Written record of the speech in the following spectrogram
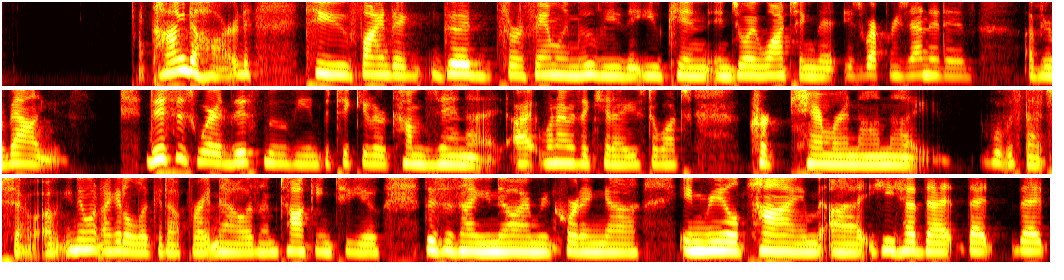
Kind of hard to find a good sort of family movie that you can enjoy watching that is representative of your values. This is where this movie in particular comes in. I, I, when I was a kid, I used to watch Kirk Cameron on uh, what was that show? Oh, you know what? I got to look it up right now as I'm talking to you. This is how you know I'm recording uh, in real time. Uh, he had that that that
